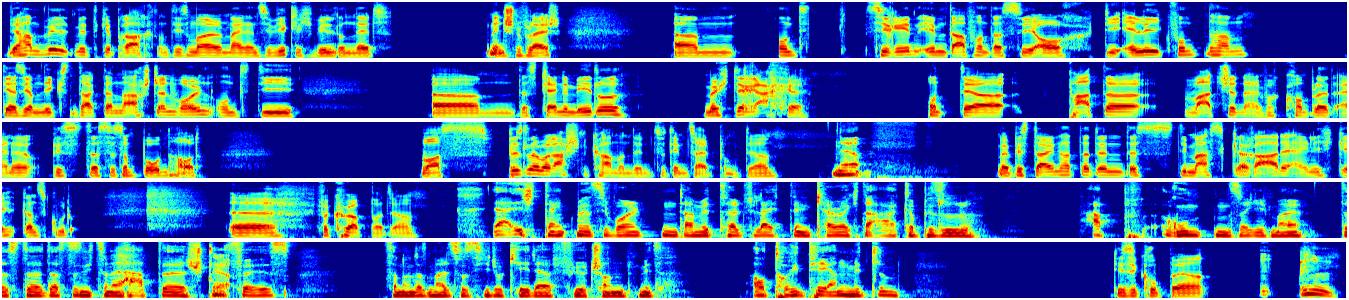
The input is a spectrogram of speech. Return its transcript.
wir haben Wild mitgebracht. Und diesmal meinen sie wirklich Wild und nicht Menschenfleisch. Ähm, und sie reden eben davon, dass sie auch die Ellie gefunden haben, der sie am nächsten Tag dann nachstellen wollen. Und die, ähm, das kleine Mädel möchte Rache. Und der Pater watschet einfach komplett eine, bis dass es am Boden haut. Was ein bisschen überraschend kam an dem, zu dem Zeitpunkt, ja. Ja, Weil bis dahin hat er denn das, die Maskerade eigentlich ge- ganz gut äh, verkörpert, ja. Ja, ich denke mir, sie wollten damit halt vielleicht den Character Arc ein bisschen abrunden, sage ich mal. Dass, da, dass das nicht so eine harte Stufe ist, sondern dass man halt so sieht, okay, der führt schon mit autoritären Mitteln. Diese Gruppe, ja.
